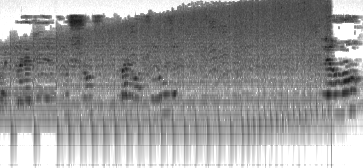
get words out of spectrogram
Ouais, voilà, deuxième couche, change pas grand chose. Clairement,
